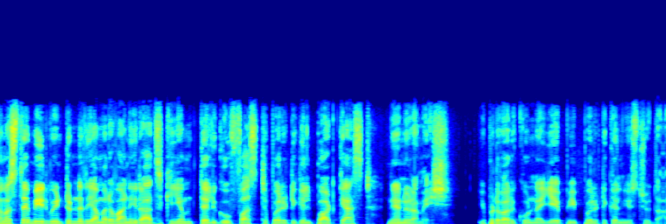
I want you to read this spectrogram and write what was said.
నమస్తే మీరు వింటున్నది అమరవాణి రాజకీయం తెలుగు ఫస్ట్ పొలిటికల్ పాడ్కాస్ట్. నేను రమేష్. ఇప్పటి వరకు ఉన్న ఏపీ పొలిటికల్ న్యూస్ చూద్దాం.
